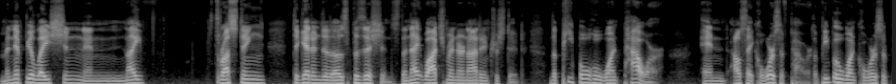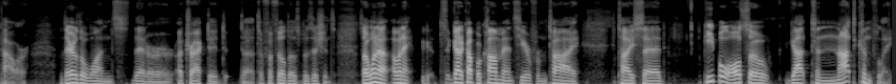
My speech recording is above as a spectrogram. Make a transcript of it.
manipulation and knife thrusting to get into those positions. The night watchmen are not interested. The people who want power, and I'll say coercive power, the people who want coercive power, they're the ones that are attracted to, to fulfill those positions. So I want to, I want to, got a couple comments here from Ty. Ty said, people also got to not conflate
